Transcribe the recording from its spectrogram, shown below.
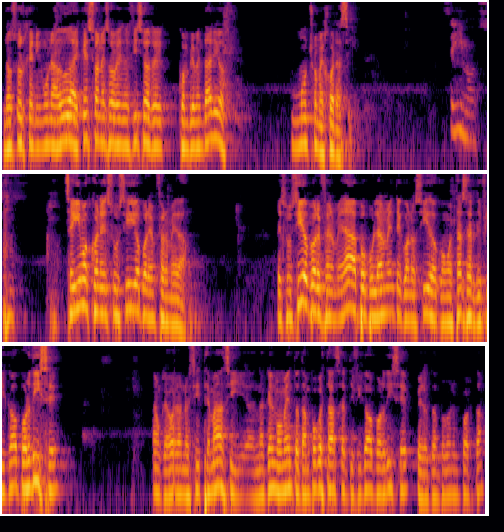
¿No surge ninguna duda de qué son esos beneficios complementarios? Mucho mejor así. Seguimos. Seguimos con el subsidio por enfermedad. El subsidio por enfermedad, popularmente conocido como estar certificado por DICE, aunque ahora no existe más y en aquel momento tampoco estaba certificado por DICE, pero tampoco no importa,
